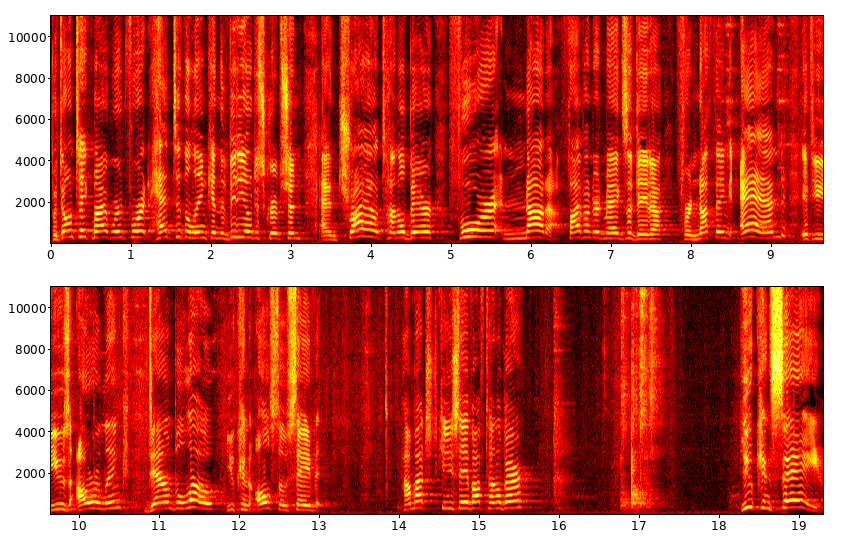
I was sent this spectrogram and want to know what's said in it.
But don't take my word for it, head to the link in the video description and try out Tunnel Bear for nada. 500 megs of data for nothing, and if you use our link down below, you can also save, how much can you save off Tunnel Bear? You can save.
